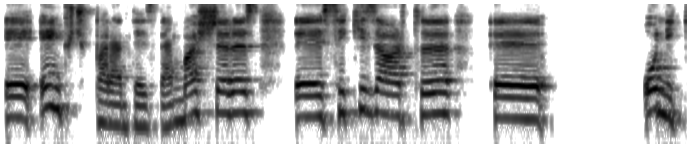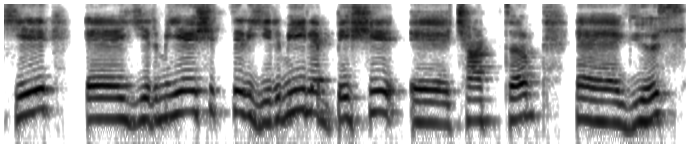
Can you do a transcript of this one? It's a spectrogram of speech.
e, en küçük parantezden başlarız. E, 8 artı e, 12 e, 20'ye eşittir. 20 ile 5'i e, çarptım. E, 100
